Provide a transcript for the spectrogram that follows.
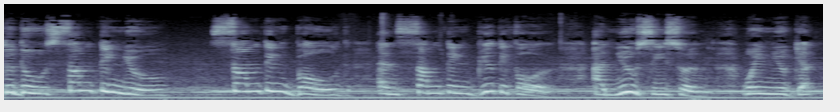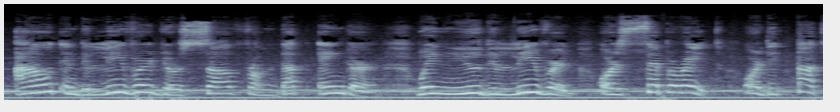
to do something new, something bold, and something beautiful. A new season when you get out and delivered yourself from that anger, when you delivered or separate or detach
